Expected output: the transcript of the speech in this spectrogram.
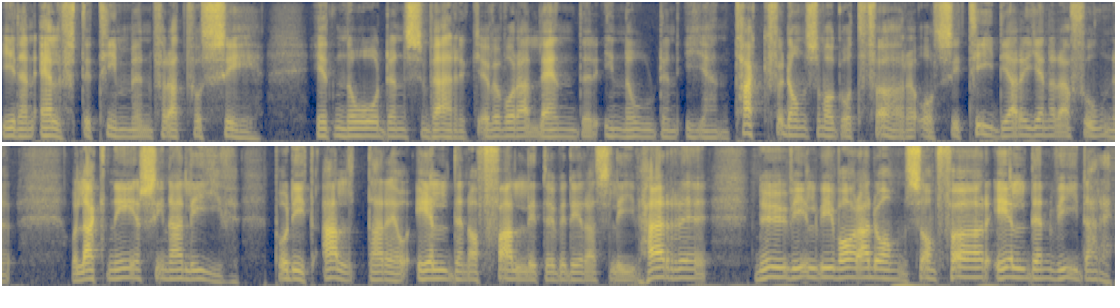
i den elfte timmen för att få se ett nådens verk över våra länder i Norden igen. Tack för dem som har gått före oss i tidigare generationer och lagt ner sina liv på ditt altare och elden har fallit över deras liv. Herre, nu vill vi vara de som för elden vidare.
